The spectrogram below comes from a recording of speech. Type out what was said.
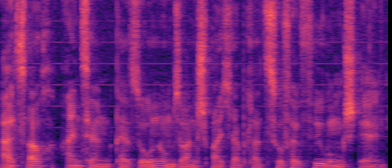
als auch einzelnen Personen umsonst Speicherplatz zur Verfügung stellen,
